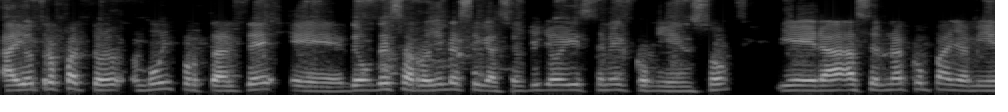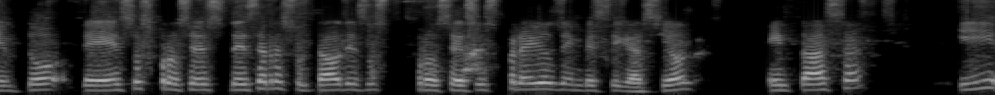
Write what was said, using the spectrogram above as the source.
hay otro factor muy importante eh, de un desarrollo de investigación que yo hice en el comienzo y era hacer un acompañamiento de esos procesos, de ese resultado de esos procesos previos de investigación en taza y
